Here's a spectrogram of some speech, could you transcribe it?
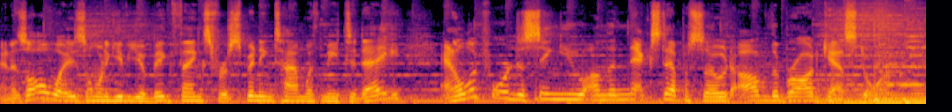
And as always, I want to give you a big thanks for spending time with me today, and I look forward to seeing you on the next episode of The Broadcast Storm.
